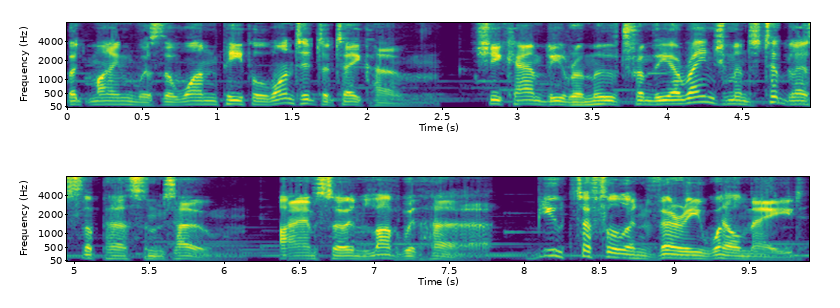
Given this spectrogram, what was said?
but mine was the one people wanted to take home. She can be removed from the arrangement to bless the person's home. I am so in love with her. Beautiful and very well made.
